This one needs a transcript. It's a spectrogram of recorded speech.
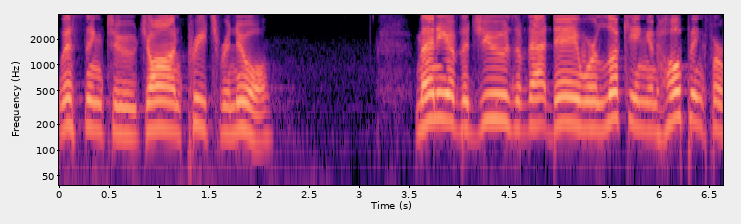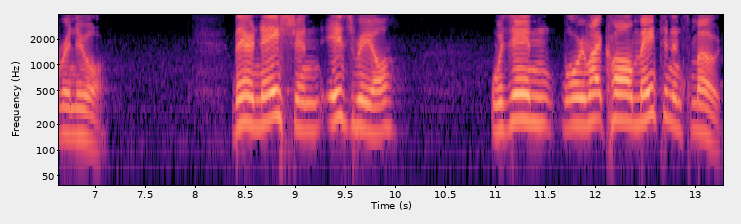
listening to John preach renewal. Many of the Jews of that day were looking and hoping for renewal. Their nation, Israel, was in what we might call maintenance mode.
